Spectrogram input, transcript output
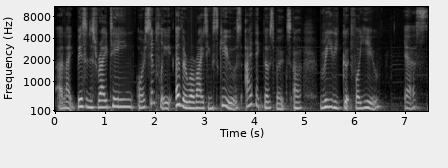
uh, like business writing or simply overall writing skills, I think those books are really good for you. Yes.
